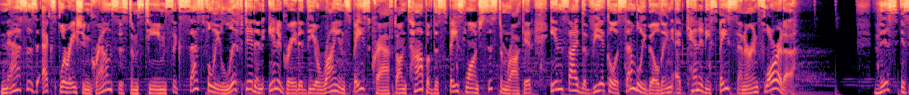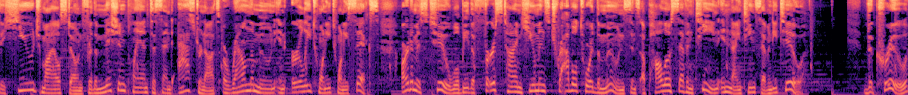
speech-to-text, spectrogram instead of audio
NASA's Exploration Ground Systems team successfully lifted and integrated the Orion spacecraft on top of the Space Launch System rocket inside the Vehicle Assembly Building at Kennedy Space Center in Florida. This is a huge milestone for the mission plan to send astronauts around the moon in early 2026. Artemis 2 will be the first time humans travel toward the moon since Apollo 17 in 1972. The crew,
